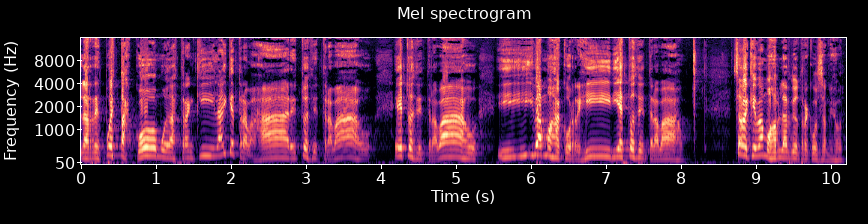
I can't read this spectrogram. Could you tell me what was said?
las respuestas cómodas, tranquilas, hay que trabajar, esto es de trabajo, esto es de trabajo, y, y vamos a corregir, y esto es de trabajo. ¿Sabe qué? Vamos a hablar de otra cosa mejor.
